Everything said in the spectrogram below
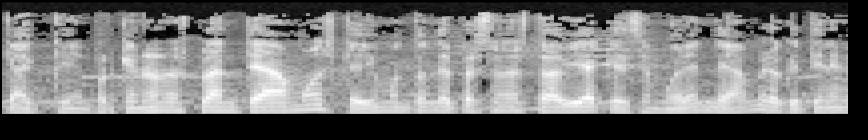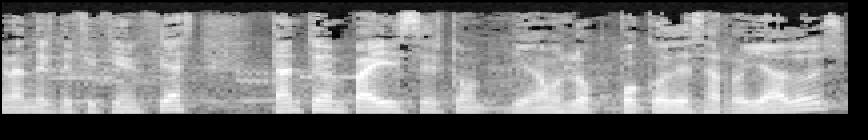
que, que, ¿por qué no nos planteamos que hay un montón de personas todavía que se mueren de hambre o que tienen grandes deficiencias, tanto en países, como, poco desarrollados,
